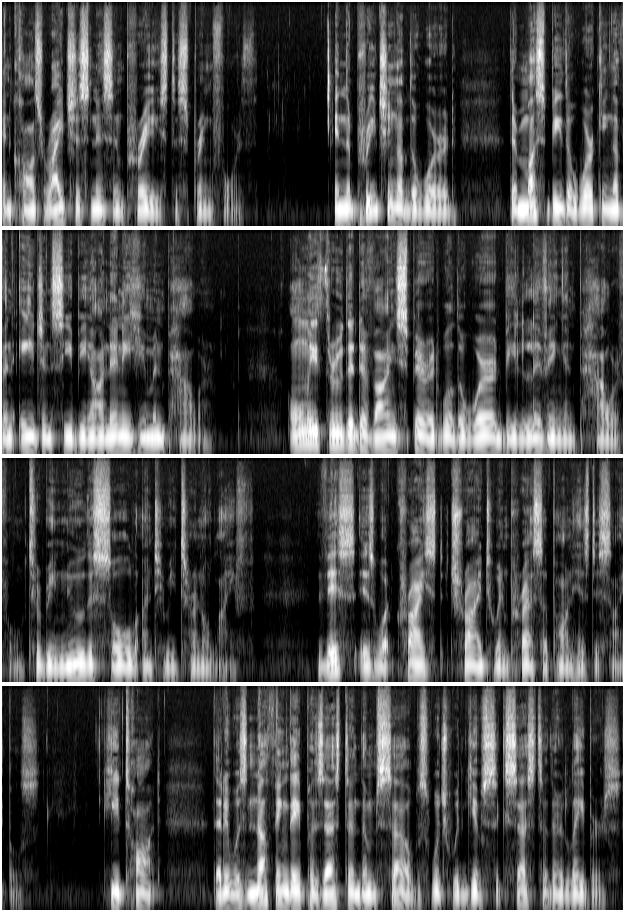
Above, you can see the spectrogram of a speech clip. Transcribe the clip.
and cause righteousness and praise to spring forth. In the preaching of the word, there must be the working of an agency beyond any human power. Only through the divine Spirit will the word be living and powerful to renew the soul unto eternal life. This is what Christ tried to impress upon his disciples. He taught that it was nothing they possessed in themselves which would give success to their labors,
